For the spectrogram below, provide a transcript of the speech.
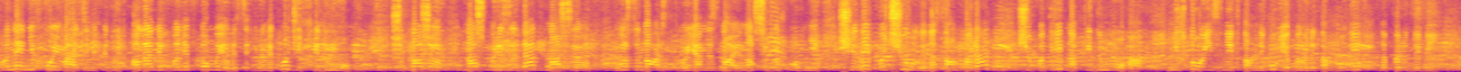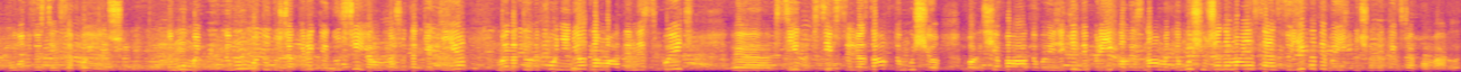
вони ні в коїм разі не підуть, але не вони втомилися і вони хочуть підмогу, щоб наша наш президент, наше государство, я не знаю, наші верховні чини почули насамперед, що потрібна підмога. Ніхто із них там не був, якби вони там були на передовій, все. Тому ми тому ми тут уже крики душі. Я вам кажу так, як є. Ми на телефоні ні одна мати не спить. е, Всі всі в сльозах, тому що ще багато які не приїхали з нами, тому що вже немає сенсу їхати, бо їхні чоловіки вже померли.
